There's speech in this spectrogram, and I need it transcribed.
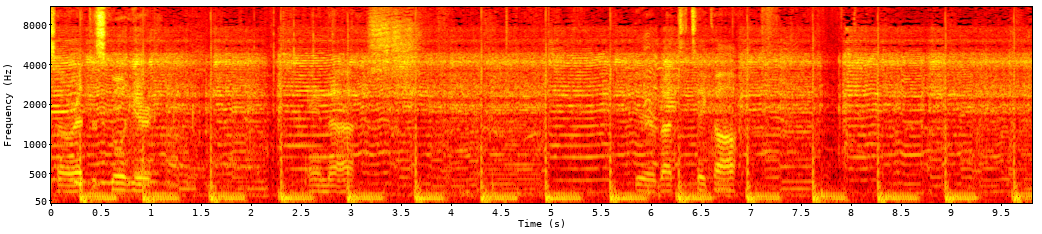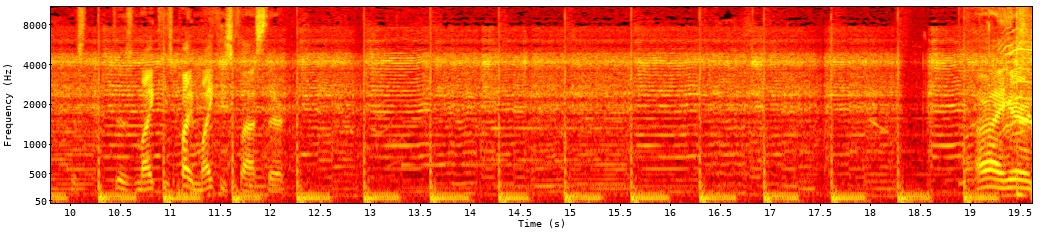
So we're at the school here, and uh, we're about to take off. There's, there's Mikey's, probably Mikey's class there. All right, here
